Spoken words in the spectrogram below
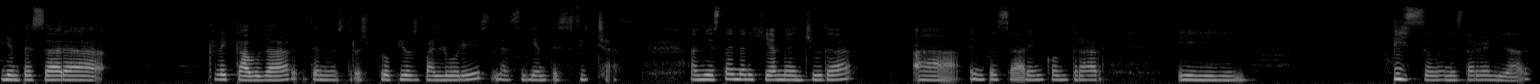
y empezar a recaudar de nuestros propios valores las siguientes fichas. A mí esta energía me ayuda a empezar a encontrar eh, piso en esta realidad.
